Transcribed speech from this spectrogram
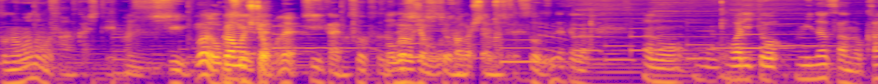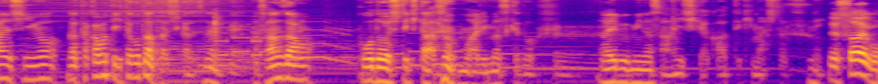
そのものも参加していますし、まあ、岡山市長もね、市議会もそうそう岡山市長も参加してますそうですね。だから、あの、割と皆さんの関心をが高まってきたことは確かですね。まあ、散々報道してきたのもありますけど、だいぶ皆さん意識が変わってきましたですね。で、最後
